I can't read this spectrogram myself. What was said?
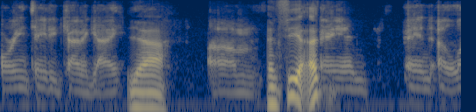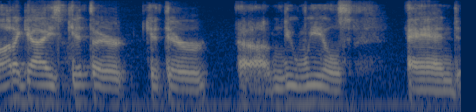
orientated kind of guy. yeah. Um, And see, I, and and a lot of guys get their get their um, new wheels, and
